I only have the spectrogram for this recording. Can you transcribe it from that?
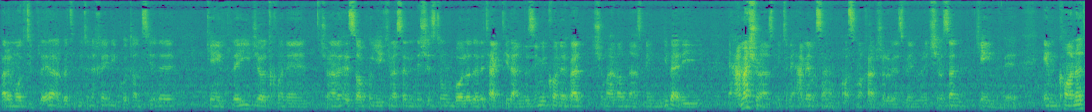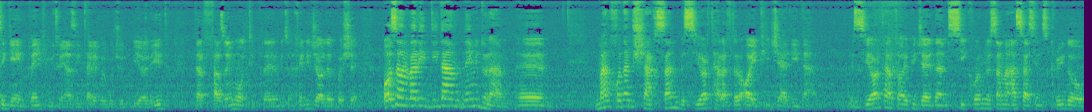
برای multiplayer البته می‌تونه خیلی پتانسیل gameplay ایجاد کنه. چون الان حساب کن یکی مثلا نشسته اون بالا داره تکتیر اندازی می‌کنه بعد شما الان از بین می‌بری. همشون از می‌تونه همه مثلا آسمان خراشا رو بین می‌بری چی مثلا game امکانات gameplay که می‌تونی از این طریق به وجود بیارید در فضای multiplayer می‌تونه خیلی جالب باشه. بازم ولی دیدم نمی‌دونم من خودم شخصا بسیار طرفدار IP جدیدم. بسیار طرف IP جدیدم. sequel مثلا من Assassin's Creed و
